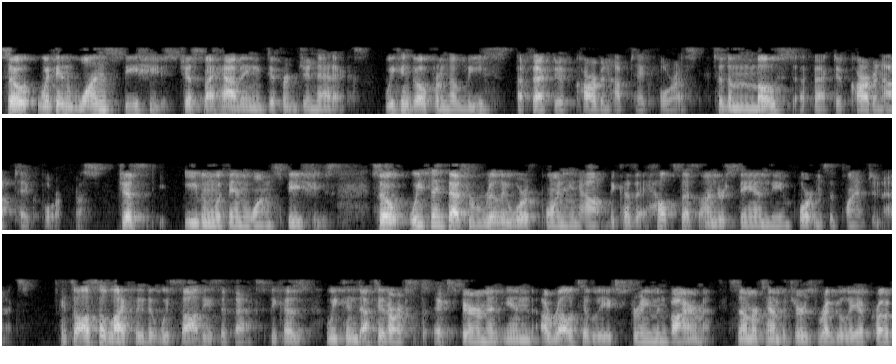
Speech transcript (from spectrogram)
So within one species, just by having different genetics, we can go from the least effective carbon uptake forest to the most effective carbon uptake forest, just even within one species. So we think that's really worth pointing out because it helps us understand the importance of plant genetics. It's also likely that we saw these effects because we conducted our experiment in a relatively extreme environment. Summer temperatures regularly approach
